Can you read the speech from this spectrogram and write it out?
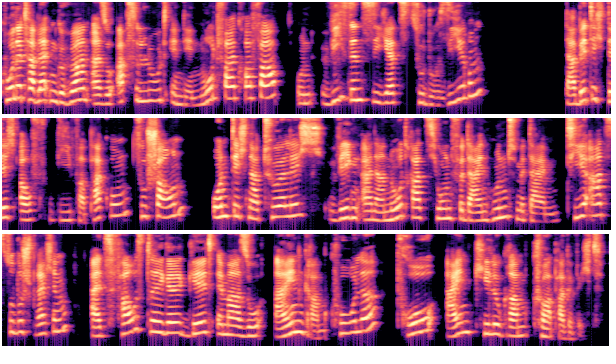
Kohletabletten gehören also absolut in den Notfallkoffer. Und wie sind sie jetzt zu dosieren? Da bitte ich dich, auf die Verpackung zu schauen und dich natürlich wegen einer Notration für deinen Hund mit deinem Tierarzt zu besprechen. Als Faustregel gilt immer so ein Gramm Kohle pro ein Kilogramm Körpergewicht.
